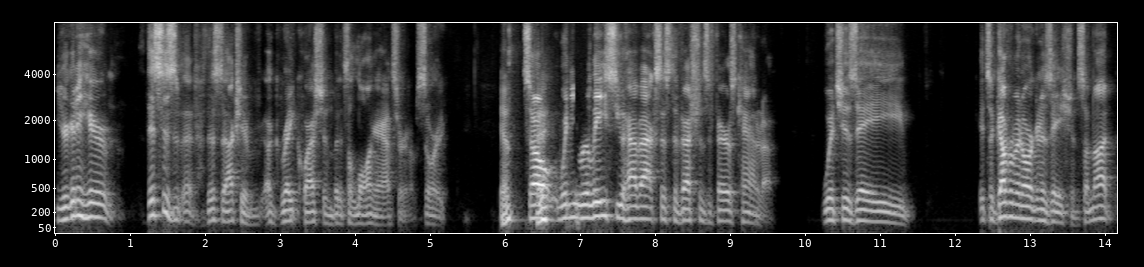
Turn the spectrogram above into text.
you're going to hear this is this is actually a, a great question, but it's a long answer. I'm sorry. Yeah, So okay. when you release, you have access to Veterans Affairs Canada, which is a it's a government organization. So I'm not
